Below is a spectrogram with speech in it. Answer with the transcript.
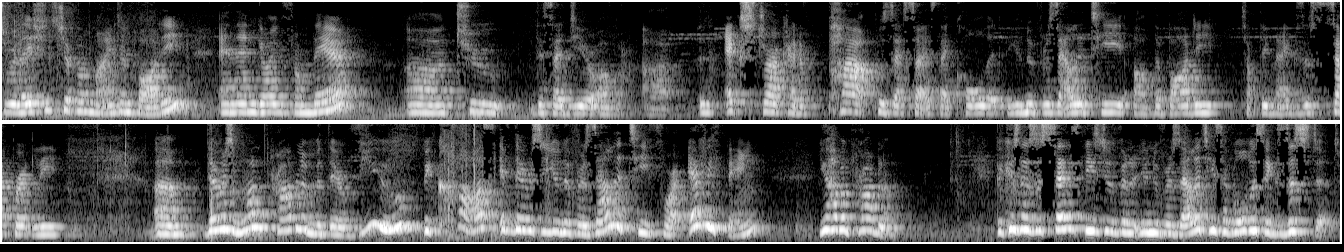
the relationship of mind and body, and then going from there uh, to this idea of uh, an extra kind of part possessor, as they call it, universality of the body, something that exists separately. Um, there is one problem with their view because if there is a universality for everything, you have a problem. Because there's a sense these universalities have always existed.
